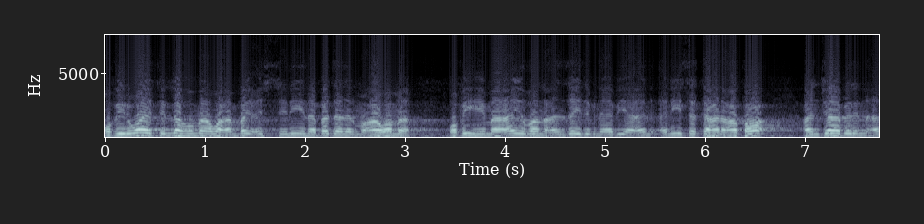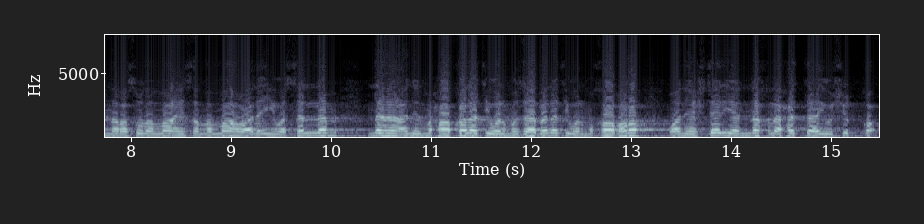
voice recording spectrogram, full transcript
وفي رواية لهما وعن بيع السنين بدل المعاومة. وفيهما أيضا عن زيد بن أبي أنيسة عن عطاء عن جابر أن رسول الله صلى الله عليه وسلم نهى عن المحاقلة والمزابنة والمخابرة وأن يشتري النخل حتى يشق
